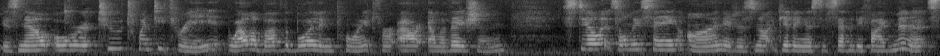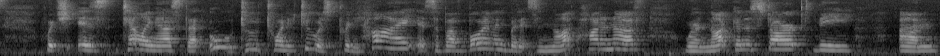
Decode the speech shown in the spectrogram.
is now over at 223, well above the boiling point for our elevation. Still, it's only saying on, it is not giving us the 75 minutes, which is telling us that, ooh, 222 is pretty high, it's above boiling, but it's not hot enough. We're not gonna start the um,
